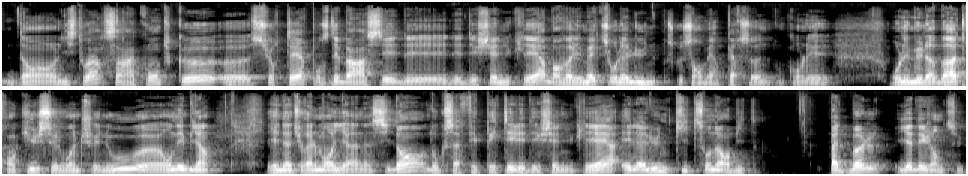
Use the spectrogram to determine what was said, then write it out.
dans l'histoire ça raconte que euh, sur Terre pour se débarrasser des, des déchets nucléaires, bah, on va les mettre sur la Lune parce que ça emmerde personne. Donc on les, on les met là-bas tranquille, c'est loin de chez nous, euh, on est bien. Et naturellement il y a un incident, donc ça fait péter les déchets nucléaires et la Lune quitte son orbite. Pas de bol, il y a des gens dessus.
